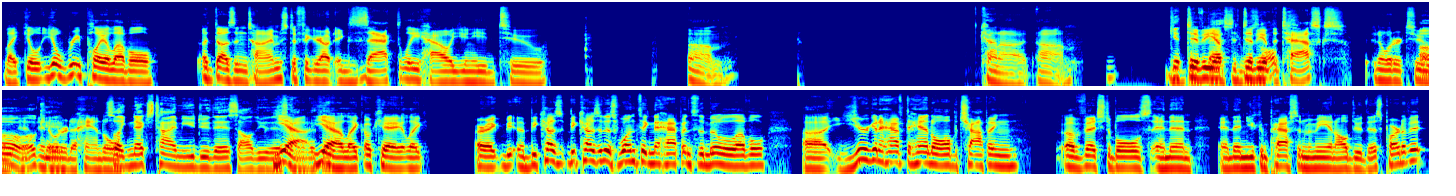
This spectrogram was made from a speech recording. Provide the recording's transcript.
Like you'll you'll replay a level a dozen times to figure out exactly how you need to um kind of um Get the divvy up the divvy up the tasks in order to Oh, in order to handle So like next time you do this, I'll do this. yeah kind of yeah like okay like all right uh, because because of this one thing that happens in the middle level uh you're gonna have to handle all the chopping of vegetables and then and then you can pass them to me and i'll do this part of it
